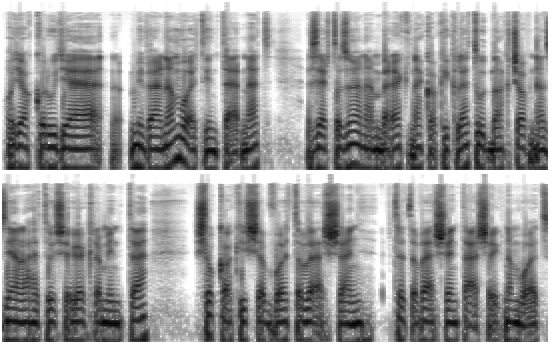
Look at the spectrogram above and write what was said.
hogy akkor ugye, mivel nem volt internet, ezért az olyan embereknek, akik le tudnak csapni az ilyen lehetőségekre, mint te, sokkal kisebb volt a verseny, tehát a versenytársaik nem volt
